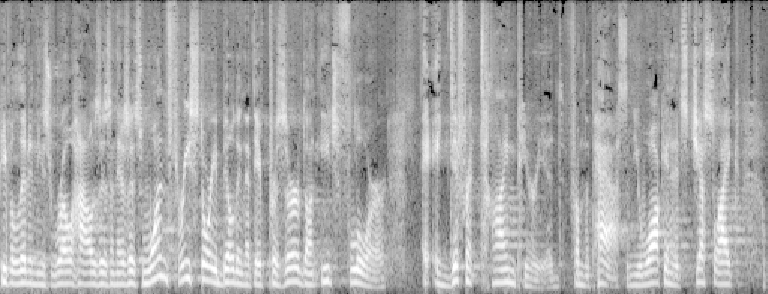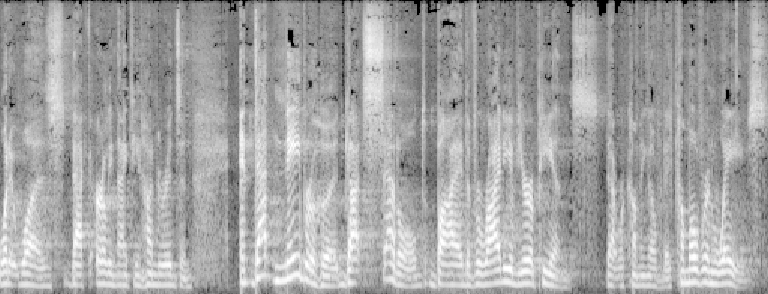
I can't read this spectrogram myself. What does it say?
People lived in these row houses, and there's this one three story building that they've preserved on each floor, a, a different time period from the past. And you walk in, and it's just like what it was back the early 1900s. And, and that neighborhood got settled by the variety of Europeans that were coming over. They'd come over in waves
